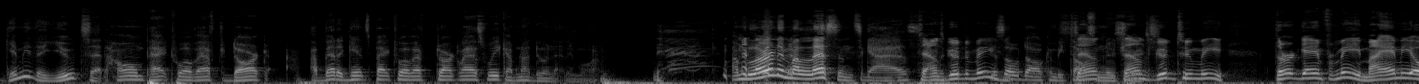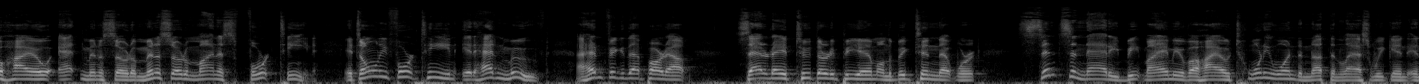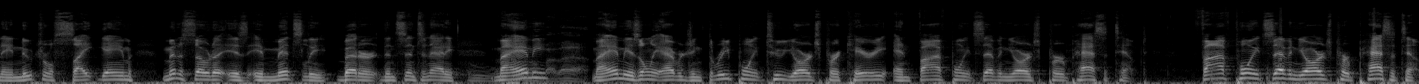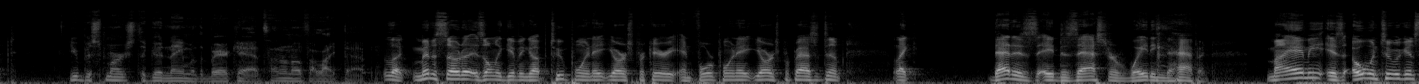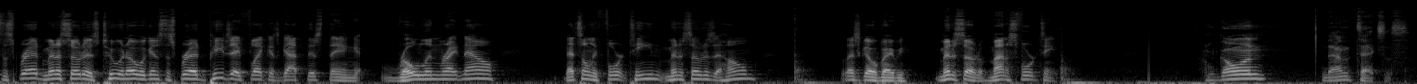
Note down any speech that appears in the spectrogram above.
give me the Utes at home, Pac 12 after dark. I bet against Pac 12 after dark last week. I'm not doing that anymore. I'm learning my lessons, guys. Sounds good to me. This old dog can be taught some new Sound, sounds tricks. good to me. Third game for me Miami, Ohio at Minnesota. Minnesota minus 14. It's only 14. It hadn't moved. I hadn't figured that part out. Saturday, 2:30 p.m. on the Big Ten Network. Cincinnati beat Miami of Ohio 21 to nothing last weekend in a neutral site game. Minnesota is immensely better than Cincinnati. Miami. Miami is only averaging 3.2 yards per carry and 5.7 yards per pass attempt. 5.7 yards per pass attempt. You besmirched the good name of the Bearcats. I don't know if I like that. Look, Minnesota is only giving up 2.8 yards per carry and 4.8 yards per pass attempt. Like, that is a disaster waiting to happen. Miami is 0 2 against the spread. Minnesota is 2 0 against the spread. PJ Fleck has got this thing rolling right now. That's only 14. Minnesota's at home. Let's go, baby. Minnesota, minus 14. I'm going down to Texas.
